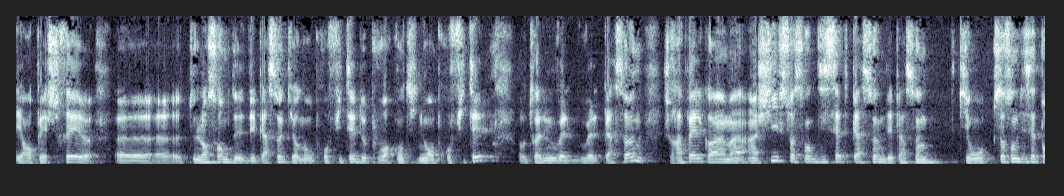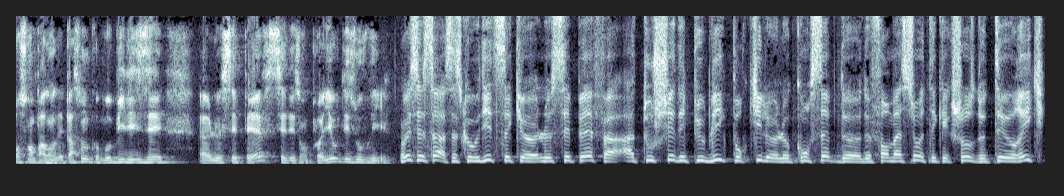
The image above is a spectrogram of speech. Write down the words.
et empêcherait l'ensemble des, des, personnes qui en ont profité de pouvoir continuer à en profiter, autour des nouvelles, nouvelles personnes. Je rappelle quand même un, un chiffre 77 personnes, des personnes qui ont 77% pardon, des personnes qui ont mobilisé euh, le CPF, c'est des employés ou des ouvriers. Oui, c'est ça. C'est ce que vous dites, c'est que le CPF a, a, touché des publics pour qui le, le concept de, de formation était quelque chose de théorique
